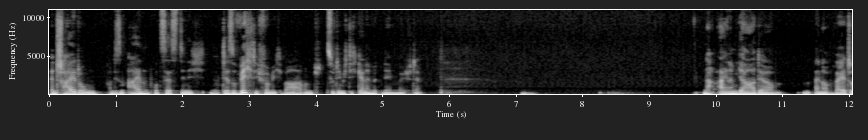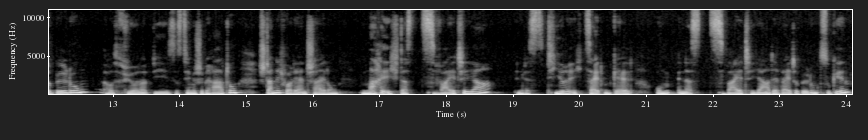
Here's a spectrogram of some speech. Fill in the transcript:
Entscheidung von diesem einen Prozess, den ich, der so wichtig für mich war und zu dem ich dich gerne mitnehmen möchte. Nach einem Jahr der, einer Weiterbildung für die systemische Beratung stand ich vor der Entscheidung, mache ich das zweite Jahr, investiere ich Zeit und Geld, um in das zweite Jahr der Weiterbildung zu gehen,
